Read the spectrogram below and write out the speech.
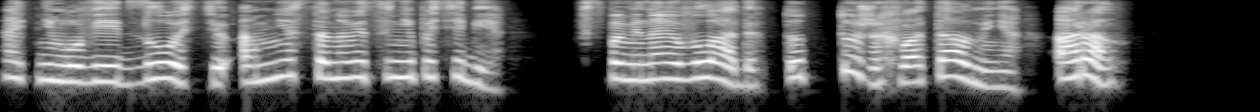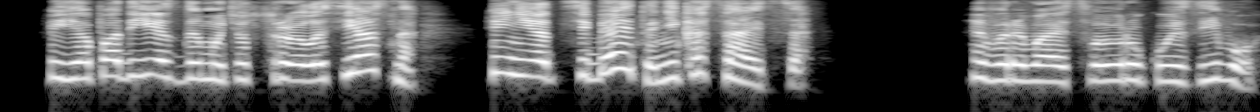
От него веет злостью, а мне становится не по себе. Вспоминаю Влада, тот тоже хватал меня, орал. «Я подъезды мыть устроилась, ясно? И нет, тебя это не касается!» Вырываю свою руку из его,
